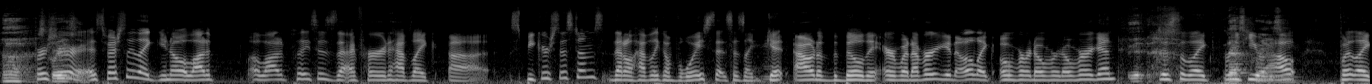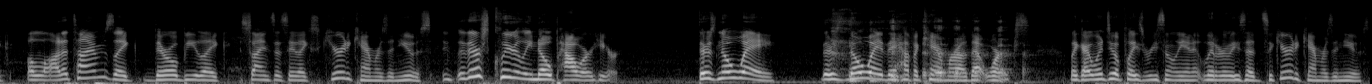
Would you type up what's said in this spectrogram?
For crazy. sure, especially like you know a lot of a lot of places that I've heard have like uh speaker systems that'll have like a voice that says like "get out of the building" or whatever, you know, like over and over and over again. It- just to like freak you crazy. out. But like a lot of times, like there will be like signs that say like security cameras in use. There's clearly no power here. There's no way. There's no way they have a camera that works. Like I went to a place recently and it literally said security cameras in use.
